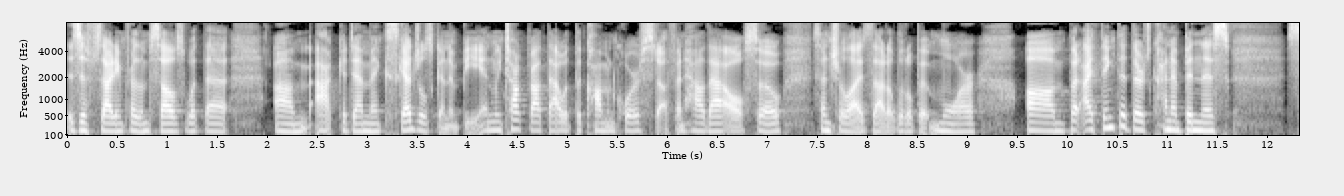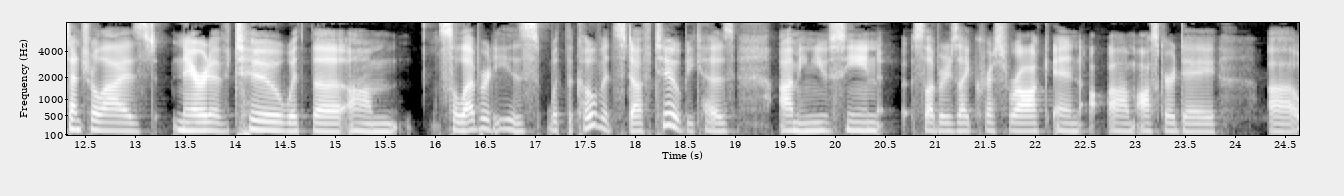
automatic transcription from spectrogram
is deciding for themselves what the um, academic schedule is going to be. And we talked about that with the common core stuff and how that also centralized that a little bit more. Um, but i think that there's kind of been this centralized narrative too with the um, celebrities with the COVID stuff too, because I mean, you've seen celebrities like Chris Rock and um, Oscar de, uh,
